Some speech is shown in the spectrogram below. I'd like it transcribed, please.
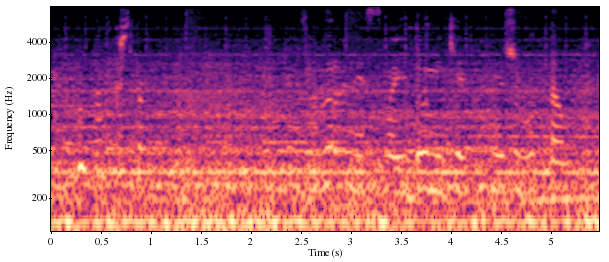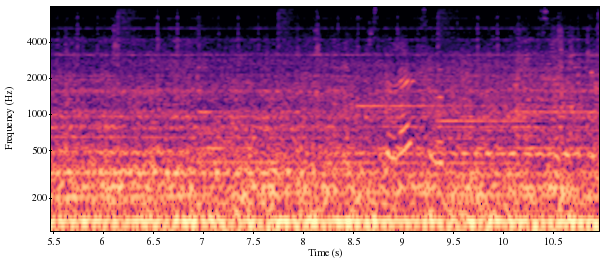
Так что вырыли свои домики и живут там. Представляете, вот среди таких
